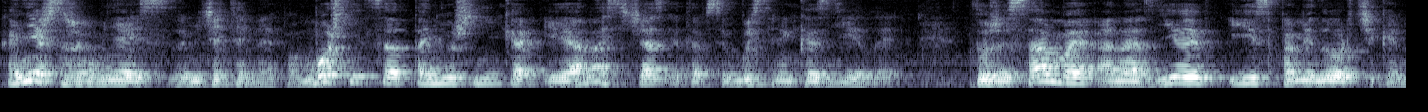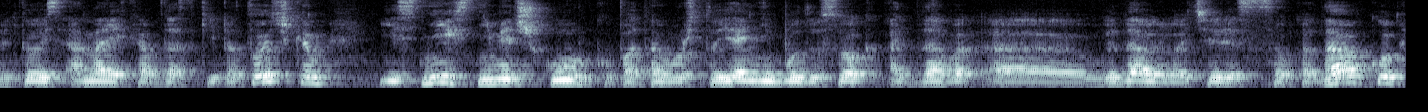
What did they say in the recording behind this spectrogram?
Конечно же, у меня есть замечательная помощница Танюшенька, и она сейчас это все быстренько сделает. То же самое она сделает и с помидорчиками, то есть она их обдаст кипяточком и с них снимет шкурку, потому что я не буду сок отдав... э, выдавливать через сокодавку,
